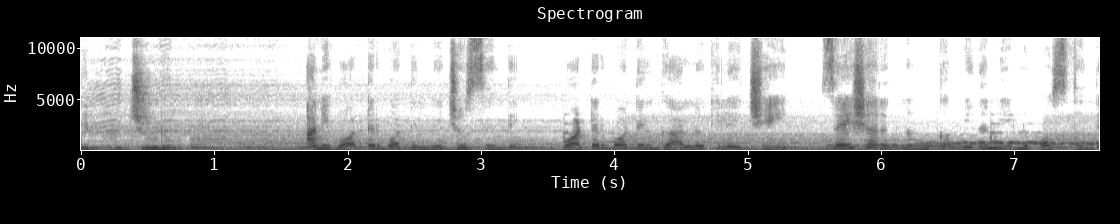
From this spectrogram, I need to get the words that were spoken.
ఇప్పుడు చూడు. అని వాటర్ బాటిల్ని చూసింది. వాటర్ బాటిల్ గాల్లోకి లేచి శేషరత్నం ముఖం మీద నీళ్ళు పోస్తుంది.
